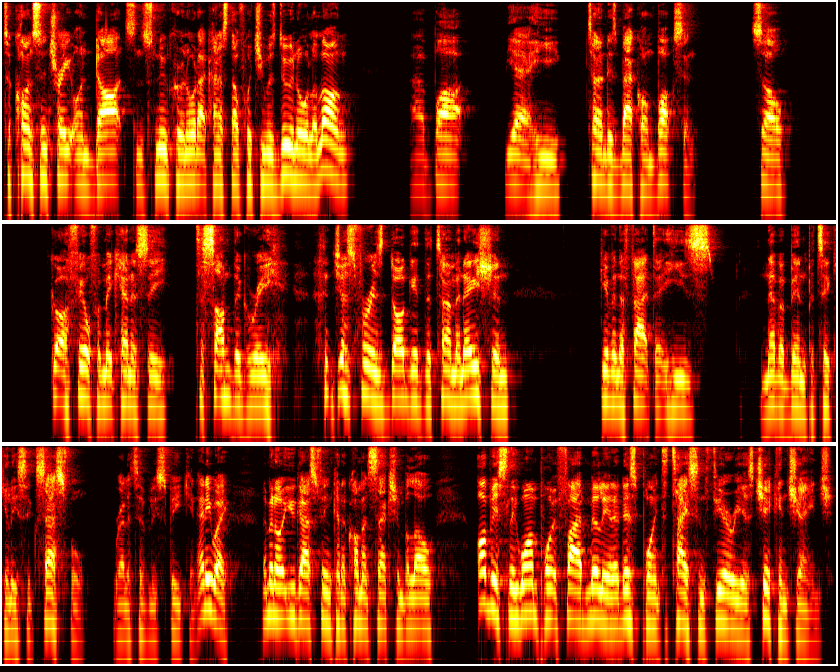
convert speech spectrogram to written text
to concentrate on darts and snooker and all that kind of stuff, which he was doing all along. Uh, but yeah, he turned his back on boxing. So, got a feel for Mick Hennessy to some degree, just for his dogged determination, given the fact that he's never been particularly successful, relatively speaking. Anyway, let me know what you guys think in the comment section below. Obviously, 1.5 million at this point to Tyson Fury is chicken change.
